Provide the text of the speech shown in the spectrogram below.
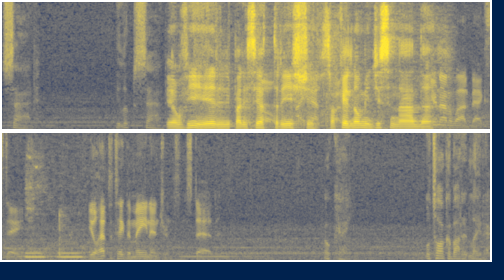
Sad. He looked sad. Eu vi ele, ele parecia triste, só que ele não me disse nada. You're not allowed backstage. You'll have to take the main entrance instead. Okay. We'll talk about it later.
